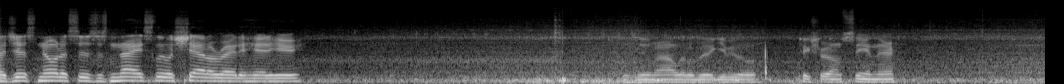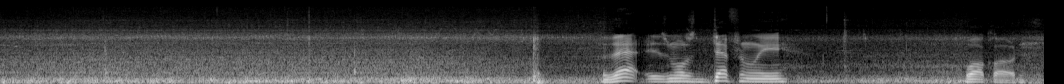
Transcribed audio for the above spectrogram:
I just noticed there's this nice little shadow right ahead here. Zoom out a little bit, give you a little picture of what I'm seeing there. That is most definitely wall cloud.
